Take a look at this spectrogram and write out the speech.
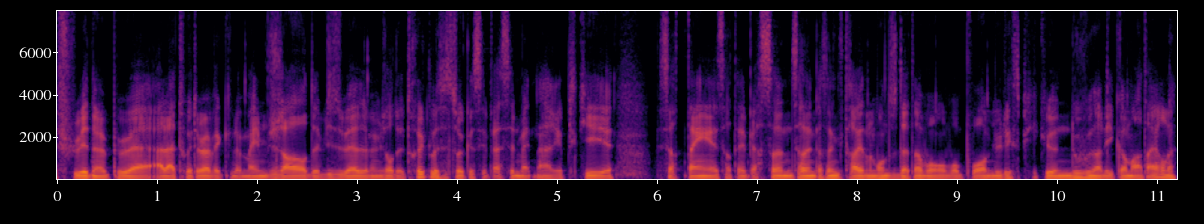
fluide un peu à, la Twitter avec le même genre de visuel, le même genre de truc. C'est sûr que c'est facile maintenant à répliquer certaines, personnes, certaines personnes qui travaillent dans le monde du data vont, pouvoir mieux l'expliquer que nous dans les commentaires. Mais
